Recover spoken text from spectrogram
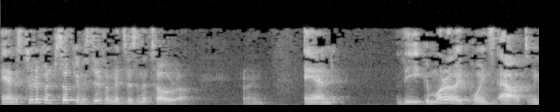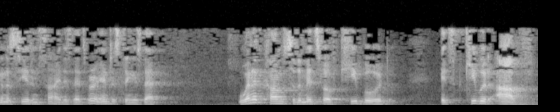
And it's two different psukim, it's two different mitzvahs in the Torah. Right? And the Gemara points out, and we're going to see it inside, is that it's very interesting, is that when it comes to the mitzvah of kibud, it's kibud av,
